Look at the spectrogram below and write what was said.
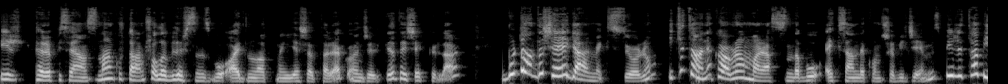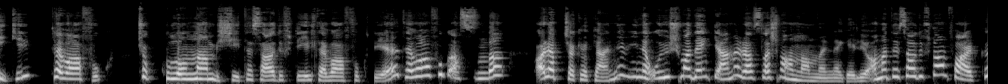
bir terapi seansından kurtarmış olabilirsiniz bu aydınlatmayı yaşatarak. Öncelikle teşekkürler. Buradan da şeye gelmek istiyorum. İki tane kavram var aslında bu eksende konuşabileceğimiz. Biri tabii ki tevafuk. Çok kullanılan bir şey. Tesadüf değil tevafuk diye. Tevafuk aslında Arapça kökenli yine uyuşma denk gelme rastlaşma anlamlarına geliyor. Ama tesadüften farkı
